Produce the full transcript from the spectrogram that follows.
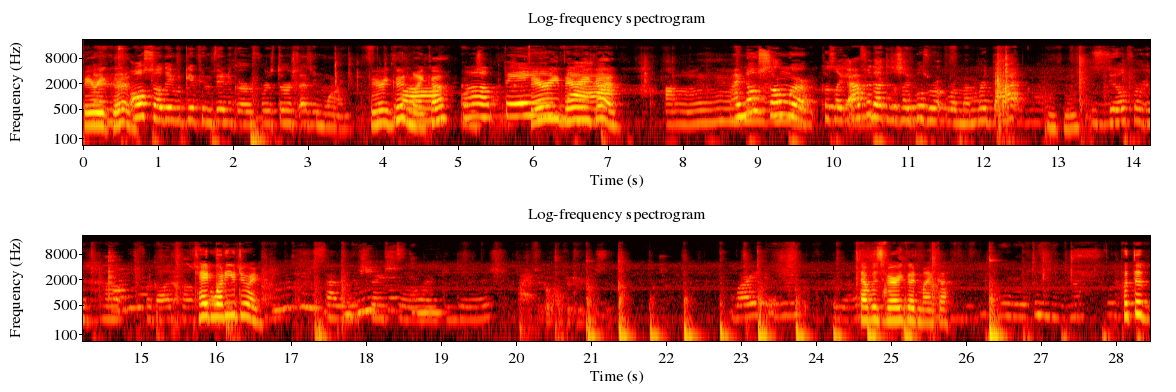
Very And good. Also, they would give him vinegar for his thirst, as in wine. Very good, Micah. Very, very good. Um, I know somewhere, because like after that, the disciples re- remembered that hmm zeal for his help, for God's house. Cade, what are you doing? I have to go home figure this. Why are you doing That was very good, Micah. Put the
